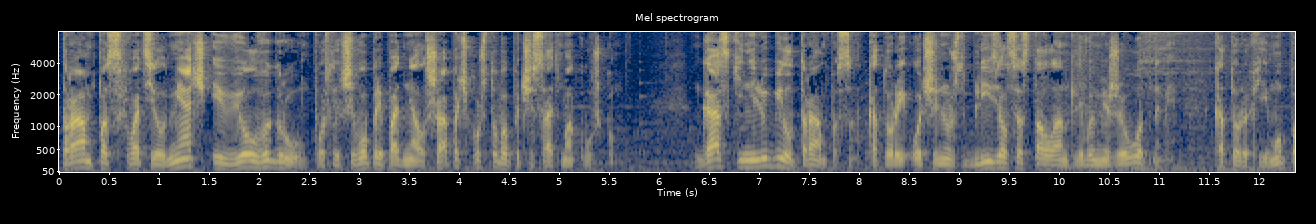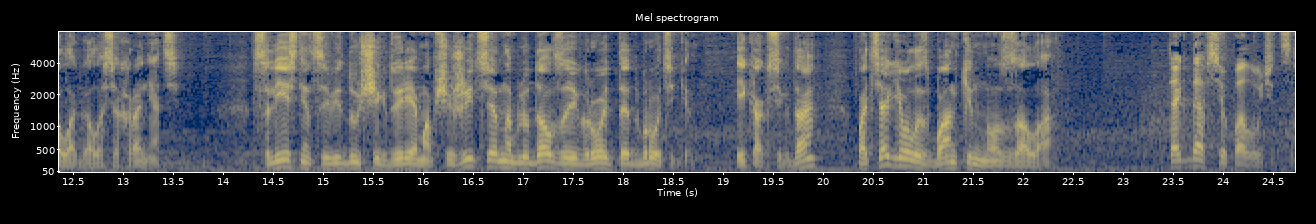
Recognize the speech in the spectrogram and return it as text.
Трампа схватил мяч и ввел в игру, после чего приподнял шапочку, чтобы почесать макушку. Гаски не любил Трампаса, который очень уж сблизился с талантливыми животными, которых ему полагалось охранять. С лестницы, ведущей к дверям общежития, наблюдал за игрой Тед Бротиген и, как всегда, подтягивал из банки нос зала. Тогда все получится.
